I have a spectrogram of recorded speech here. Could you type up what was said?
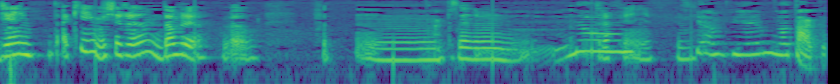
dzień taki myślę, że dobry był. Pod, mm, pod względem No, trafienia. w film. ja wiem, no tak.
